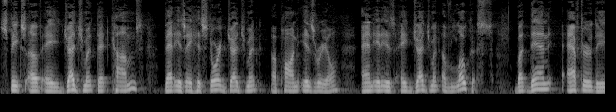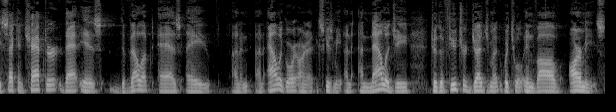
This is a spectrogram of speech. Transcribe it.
speaks of a judgment that comes that is a historic judgment upon Israel, and it is a judgment of locusts. But then, after the second chapter, that is developed as a an, an allegory, or an, excuse me, an analogy to the future judgment, which will involve armies.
